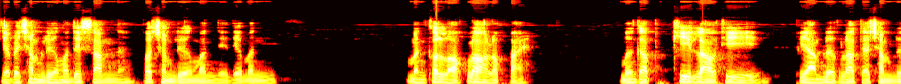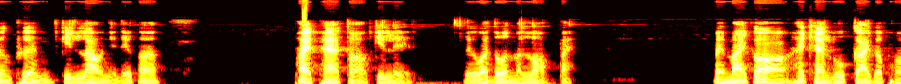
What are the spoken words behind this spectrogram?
อย่าไปชำเลืองมันได้ซ้ำนะเพราะชำเลืองมันเนี่ยเดี๋ยวมัน มันก็หลอกล่อเราไป เหมือนกับขี้เหล้าที่พยายามเลิกเหล้าแต่ชำเลืองเพื่อนกินเหล้าเนี่ยเดี๋ยวก็ พ่ายแพ้ต่อกิเลส หรือว่าโดนมันหลอกไป ใหม่ๆก็ให้แค่รู้กายก็พอ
